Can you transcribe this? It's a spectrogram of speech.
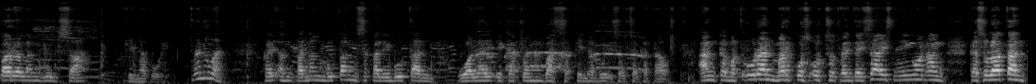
para lang gyud sa kinabuhi. Ngano man, kay ang tanang butang sa kalibutan walay ikatumbas sa kinabuhi sa usa ka tawo. Ang kamatuoran Marcos 8:36 niingon ang kasulatan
